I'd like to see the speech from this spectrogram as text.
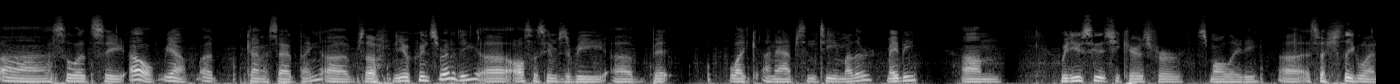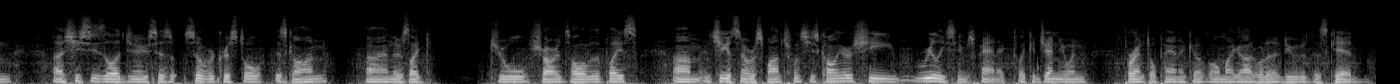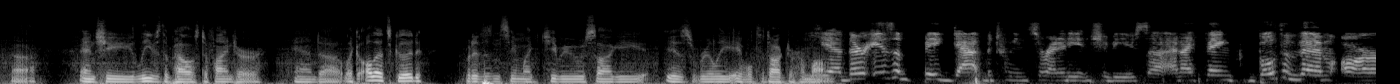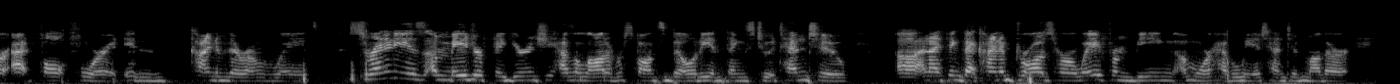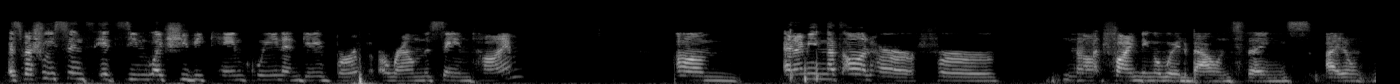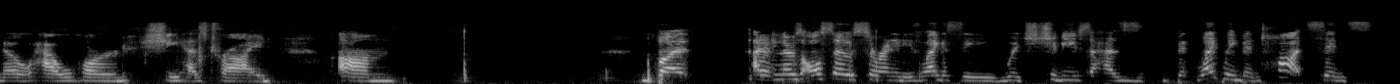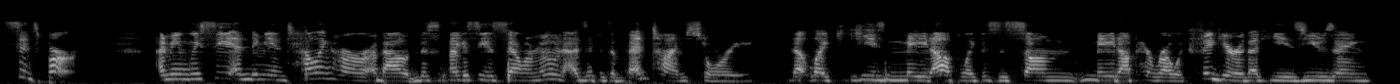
Uh, so let's see. Oh, yeah, a kind of sad thing. Uh, so Neo Queen Serenity uh, also seems to be a bit like an absentee mother, maybe. Um, we do see that she cares for Small Lady, uh, especially when uh, she sees the legendary sis- silver crystal is gone, uh, and there's like jewel shards all over the place. Um, and she gets no response when she's calling her. She really seems panicked, like a genuine parental panic of, "Oh my God, what did I do with this kid?" Uh, and she leaves the palace to find her. And uh, like all that's good, but it doesn't seem like Chibi Usagi is really able to talk to her mom. Yeah, there is a big gap between Serenity and Chibiusa, and I think both of them are at fault for it in kind of their own ways. Serenity is a major figure and she has a lot of responsibility and things to attend to. Uh, and I think that kind of draws her away from being a more heavily attentive mother, especially since it seemed like she became queen and gave birth around the same time. Um, and I mean, that's on her for not finding a way to balance things. I don't know how hard she has tried. Um, but I mean, there's also Serenity's legacy, which Chibiusa has been, likely been taught since since birth. I mean, we see Endymion telling her about this legacy of Sailor Moon as if it's a bedtime story that like he's made up, like this is some made up heroic figure that he's using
